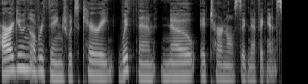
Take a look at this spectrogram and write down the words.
arguing over things which carry with them no eternal significance?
